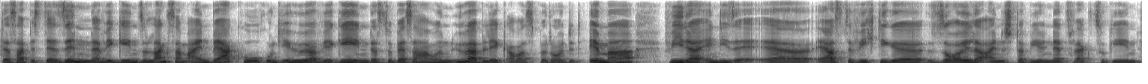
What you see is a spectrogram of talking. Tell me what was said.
deshalb ist der Sinn, ne? wir gehen so langsam einen Berg hoch und je höher wir gehen, desto besser haben wir einen Überblick, aber es bedeutet immer wieder in diese äh, erste wichtige Säule eines stabilen Netzwerks zu gehen,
